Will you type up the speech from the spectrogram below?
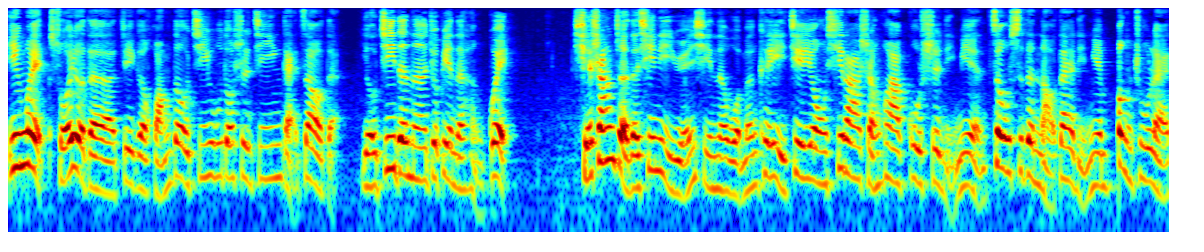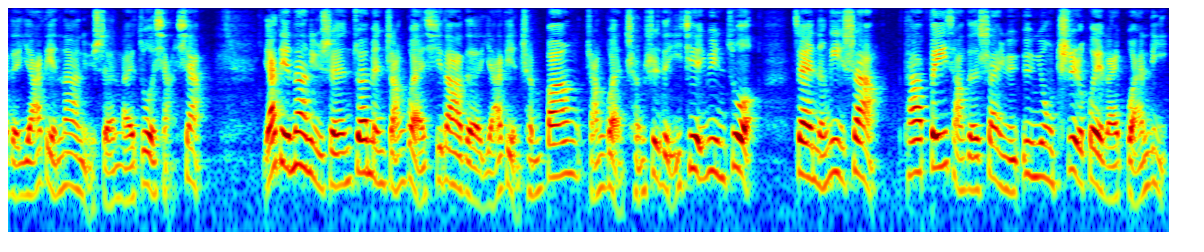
因为所有的这个黄豆几乎都是基因改造的。有机的呢就变得很贵。协商者的心理原型呢，我们可以借用希腊神话故事里面宙斯的脑袋里面蹦出来的雅典娜女神来做想象。雅典娜女神专门掌管希腊的雅典城邦，掌管城市的一切运作。在能力上，她非常的善于运用智慧来管理，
